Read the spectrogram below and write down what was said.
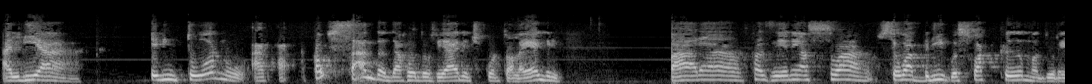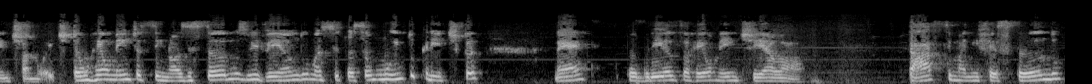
ali a, aquele entorno, a, a calçada da rodoviária de Porto Alegre, para fazerem a sua seu abrigo, a sua cama durante a noite. Então, realmente, assim, nós estamos vivendo uma situação muito crítica, né? pobreza realmente ela está se manifestando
